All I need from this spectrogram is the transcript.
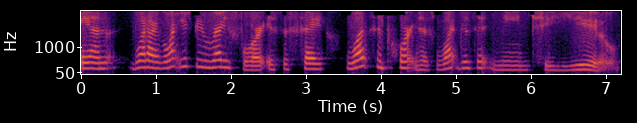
And what I want you to be ready for is to say, what's important is what does it mean to you?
